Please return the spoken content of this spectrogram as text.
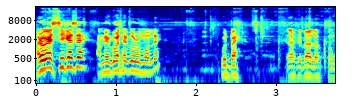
আৰু গাইজ ঠিক আছে আমি গৈ থাকোঁ ৰুমলৈ গুড বাই ৰাতিপুৱা লগ পাম।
